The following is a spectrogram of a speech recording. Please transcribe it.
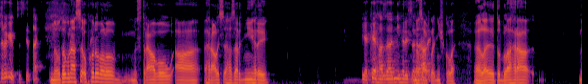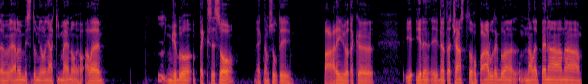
Drogy, přesně tak. No to u nás se obchodovalo s trávou a hrály se hazardní hry. Jaké hazardní hry se Na hrály? základní škole. Hele, to byla hra, já nevím, jestli to mělo nějaký jméno, jo, ale hmm. vím, že bylo Pexeso, jak tam jsou ty páry, jo, tak eh, jeden, jedna ta část toho páru tak byla nalepená na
